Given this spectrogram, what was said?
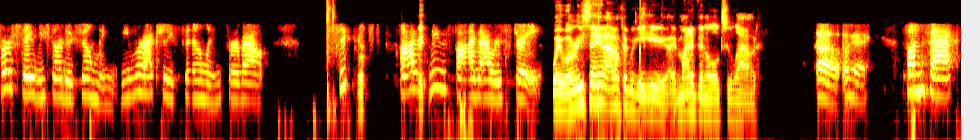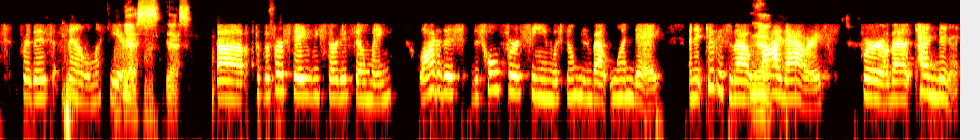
first day we started filming, we were actually filming for about six, five, wait. maybe five hours straight. Wait, what were you saying? I don't think we could hear you. It might have been a little too loud. Oh, okay. Fun fact for this film here. Yes. Yes. uh, for the first day we started filming. A lot of this, this whole first scene was filmed in about one day, and it took us about Yeah. five hours for about ten minutes.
